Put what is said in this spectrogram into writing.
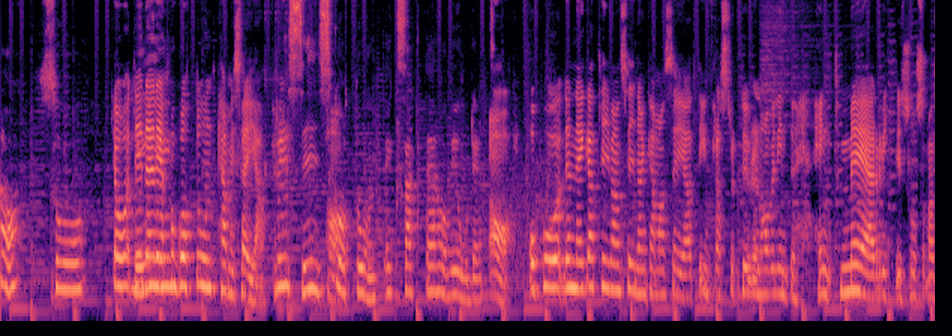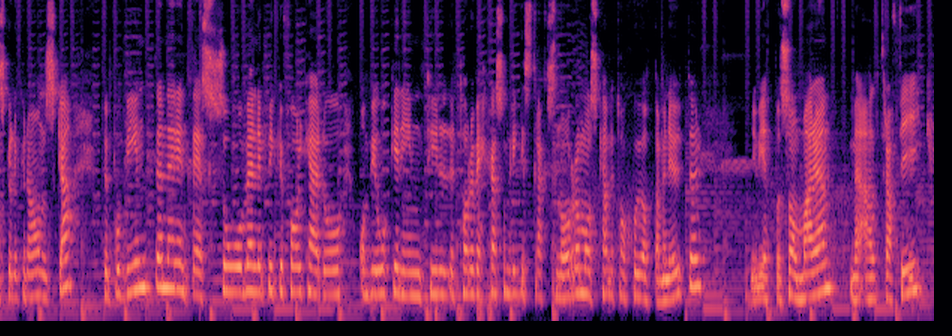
ja, så Ja, det, det där är på gott och ont kan vi säga. Precis, ja. gott och ont. Exakt, där har vi ordet. Ja, och på den negativa sidan kan man säga att infrastrukturen har väl inte hängt med riktigt så som man skulle kunna önska. För på vintern när det inte är så väldigt mycket folk här då, om vi åker in till Torrevieja som ligger strax norr om oss kan det ta 7-8 minuter. Ni vet på sommaren med all trafik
